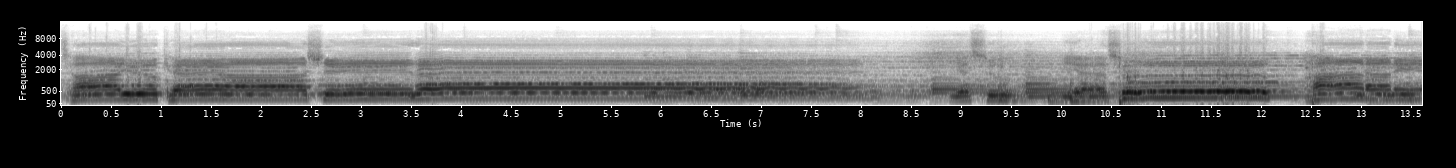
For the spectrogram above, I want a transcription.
자유케 하시네. 예수 예수 하나님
